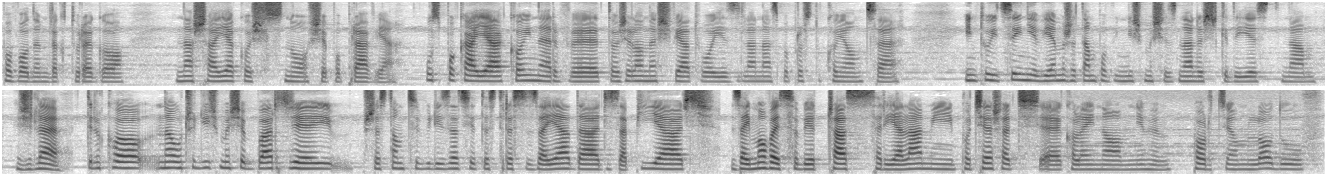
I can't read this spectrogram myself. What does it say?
powodem, dla którego nasza jakość snu się poprawia. Uspokaja, koi nerwy, to zielone światło jest dla nas po prostu kojące. Intuicyjnie wiem, że tam powinniśmy się znaleźć, kiedy jest nam źle. Tylko nauczyliśmy się bardziej przez tą cywilizację te stresy zajadać, zapijać, zajmować sobie czas serialami, pocieszać się kolejną, nie wiem, porcją lodów.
